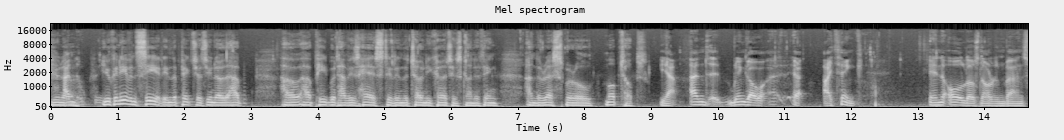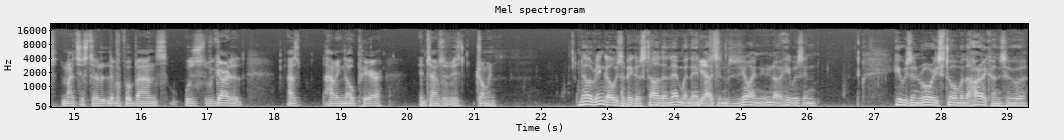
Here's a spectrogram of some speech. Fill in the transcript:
you know, and you can even see it in the pictures. You know how. How, how Pete would have his hair still in the Tony Curtis kind of thing, and the rest were all mop tops. Yeah, and uh, Ringo, uh, I think, in all those northern bands, Manchester, Liverpool bands, was regarded as having no peer in terms of his drumming. No, Ringo was a bigger star than them when they invited Yes. him to join. You know, he was in he was in Rory Storm and the Hurricanes, who were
